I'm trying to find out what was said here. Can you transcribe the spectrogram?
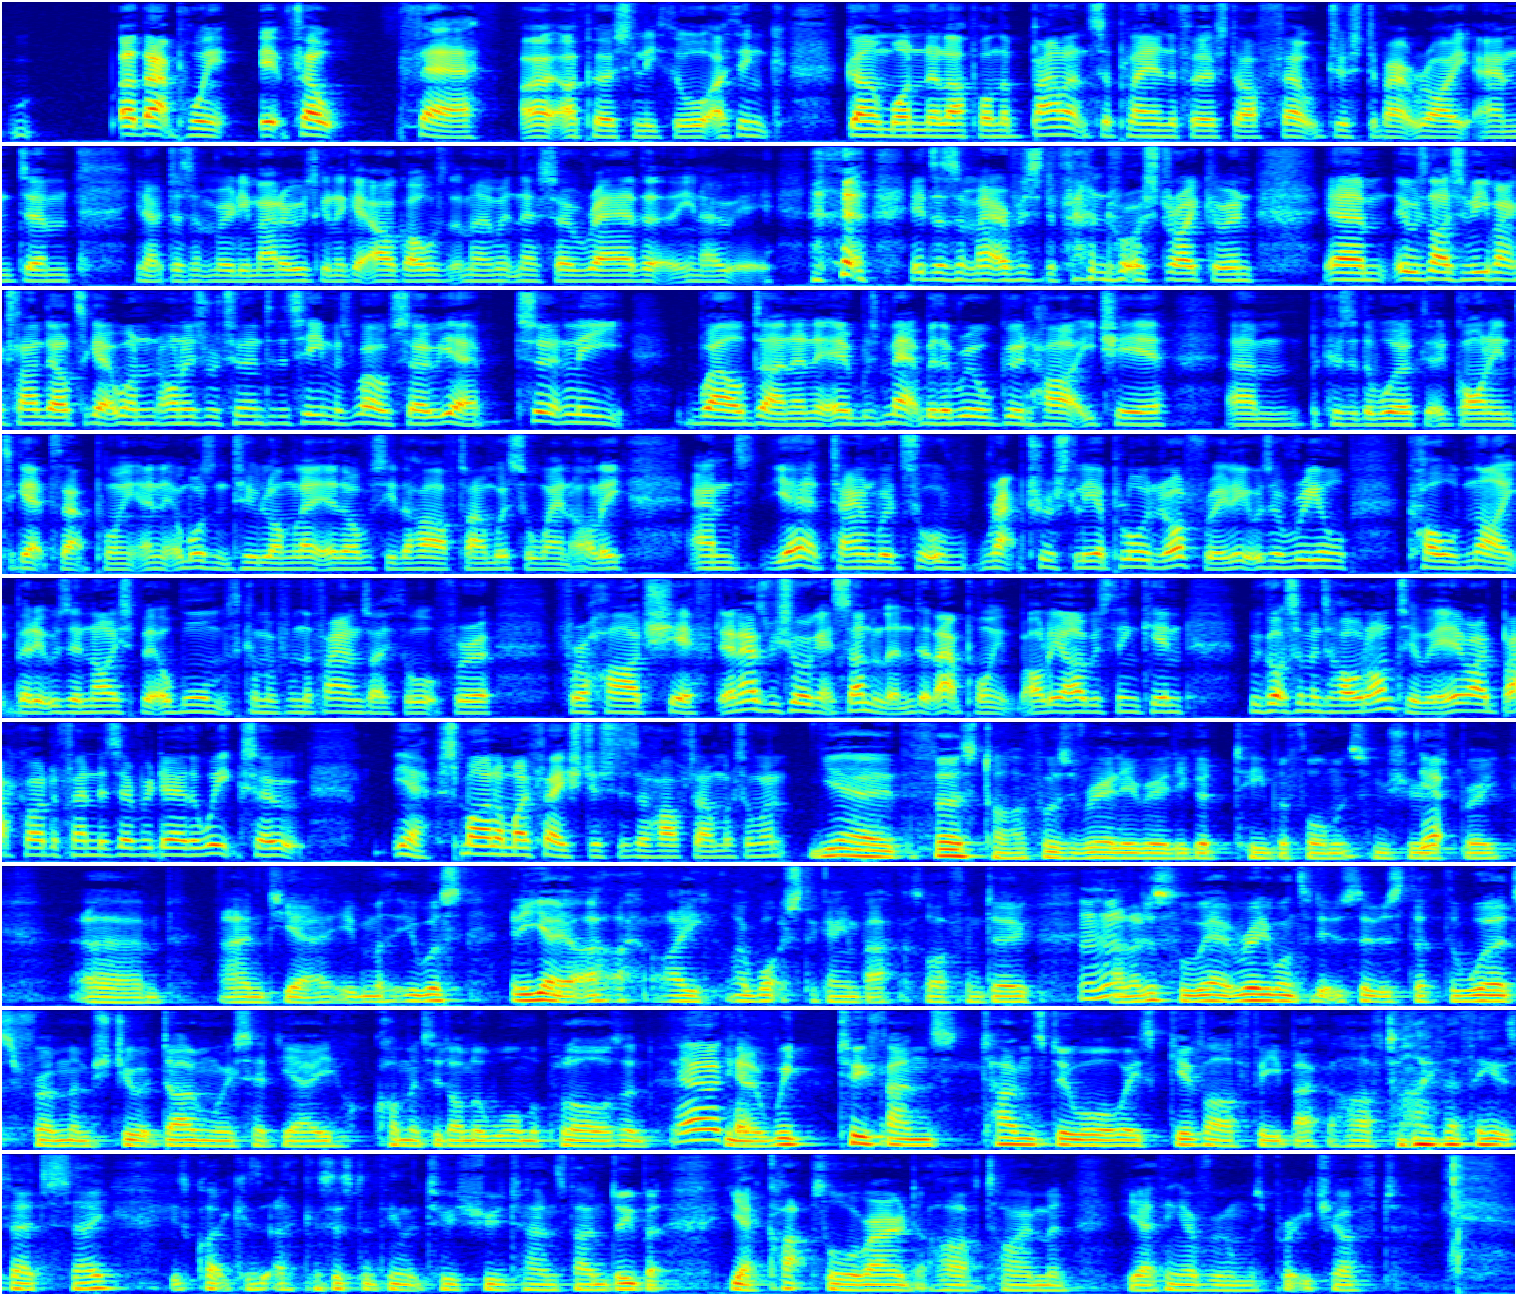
at that point it felt fair. I, I personally thought. I think going one 0 up on the balance of play in the first half felt just about right. And um, you know it doesn't really matter who's going to get our goals at the moment. They're so rare that you know it, it doesn't matter if it's a defender or a striker. And um, it was nice of Ebanks Landell to get one on his return to the team as well. So yeah, certainly well done, and it was met with a real good hearty cheer um, because of the work that had gone in to get to that point. And it wasn't too long later, obviously, the half time whistle went, Ollie, and yeah, Townwood sort of rapturously applauded off. Really, it was a real cold night, but it was a nice bit of warmth coming from the fans. I thought for a for a hard shift, and as we saw against Sunderland at that point, Ollie, I was thinking we've got something to hold on to here. I'd back our defenders every day of the week. So yeah, smile on my face just as the half time whistle went. Yeah, the first half was really, really good team performance from Shrewsbury. Um, and yeah, it, it was. And yeah, I, I I watched the game back as I often do, Mm-hmm. and I just yeah, really wanted it. Was, it was the, the words from um, Stuart Dunn where he said, "Yeah, he commented on the warm applause." And okay. you know, we two fans, fans do always give our feedback at half time. I think it's fair to say it's quite a consistent thing that two Towns fans do. But yeah, claps all around at half time, and yeah, I think everyone was pretty chuffed.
